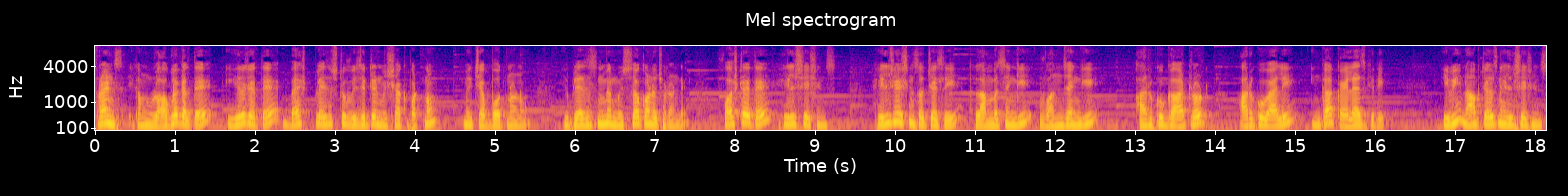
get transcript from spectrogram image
ఫ్రెండ్స్ ఇక మనం బ్లాగ్లోకి వెళ్తే ఈరోజు అయితే best places to visit in Visakhapatnam మీకు చెప్పబోతున్నాను. ఈ ప్లేసెస్ని మీరు మిస్ అవ్వకుండా చూడండి. ఫస్ట్ అయితే హిల్ స్టేషన్స్ హిల్ స్టేషన్స్ వచ్చేసి Lambasingi Vanjangi Araku ghat road Araku valley ఇంకా కైలాసగిరి. ఇవి నాకు తెలిసిన హిల్ స్టేషన్స్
